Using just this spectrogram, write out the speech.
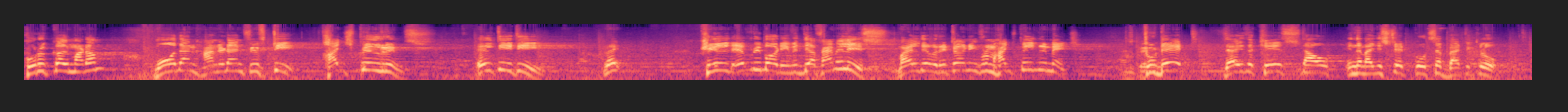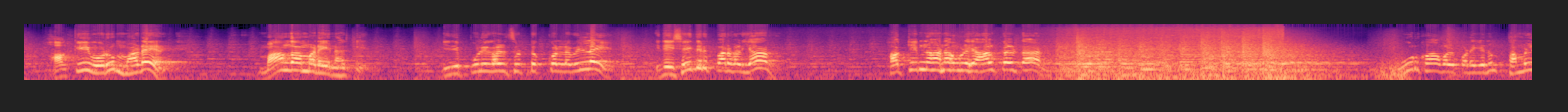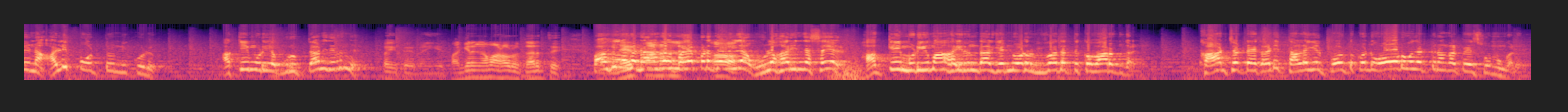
Kurukal Madam, more than 150 Hajj pilgrims, LTT, right? Killed everybody with their families while they were returning from Hajj pilgrimage. To date, there is a case now in the magistrate courts of Batiklo. ஹக்கி ஒரு மடையன் மாங்காய் மடையன் ஹக்கி இது புலிகள் சுட்டுக் கொள்ளவில்லை இதை செய்திருப்பார்கள் யார் ஹக்கீம் நானாவுடைய ஆட்கள் தான் ஊர்காவல் படையனும் தமிழின அழிப்போட்டு நிக்குழு ஹக்கீமுடைய குரூப் தான் இது நீங்க பகிரங்கமான ஒரு கருத்து. பயப்பட தேவையில்லை உலகறிந்த செயல். ஹக்கி முடியுமாக இருந்தால் என்னோட ஒரு விவாதத்துக்கு வாருங்கள். காட்சட்டை கட்டி தலையில் போட்டுக்கொண்டு ஓடுவதற்கு நாங்கள் பேசுவோம் உங்களுக்கு.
